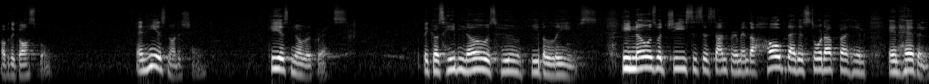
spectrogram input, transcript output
of the gospel. And he is not ashamed. He has no regrets because he knows who he believes. He knows what Jesus has done for him and the hope that is stored up for him in heaven.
